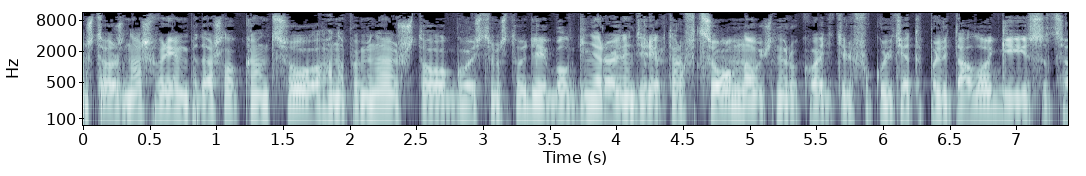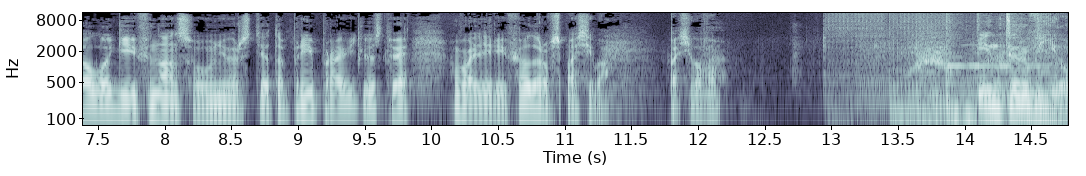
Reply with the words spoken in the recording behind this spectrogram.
Ну что ж, наше время подошло к концу. Напоминаю, что гостем студии был генеральный директор ВЦИОМ, научный руководитель факультета политологии и социологии финансового университета при правительстве Валерий Федоров. Спасибо. Спасибо вам. Интервью.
